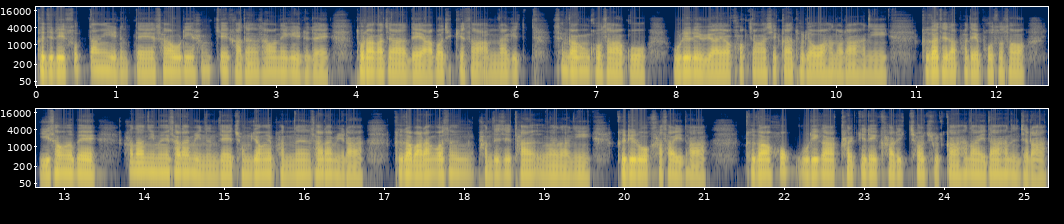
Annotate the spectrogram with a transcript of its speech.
그들이 숲 땅에 이른 때에 사울이 함께 가던 사원에게 이르되 돌아가자 내 아버지께서 암나기 생각은 고사하고 우리를 위하여 걱정하실까 두려워하노라 하니 그가 대답하되 보소서. 이 성읍에 하나님의 사람이 있는데 존경을 받는 사람이라. 그가 말한 것은 반드시 다 응하나니 그리로 가사이다. 그가 혹 우리가 갈 길을 가르쳐 줄까 하나이다 하는지라.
